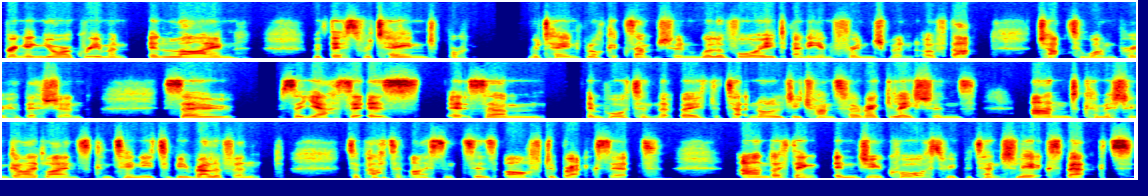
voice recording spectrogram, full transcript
bringing your agreement in line with this retained retained block exemption will avoid any infringement of that chapter one prohibition. So so yes, it is it's um, important that both the technology transfer regulations and commission guidelines continue to be relevant to patent licenses after Brexit. And I think in due course, we potentially expect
